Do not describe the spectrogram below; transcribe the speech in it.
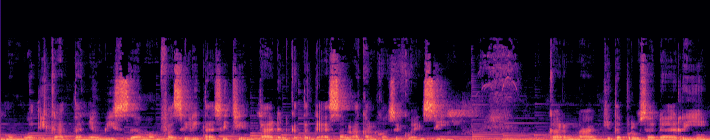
membuat ikatan yang bisa memfasilitasi cinta dan ketegasan akan konsekuensi. Karena kita perlu sadari,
